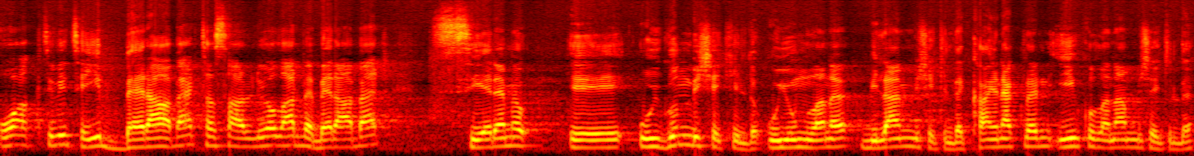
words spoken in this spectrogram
o aktiviteyi beraber tasarlıyorlar ve beraber CRM'e e, uygun bir şekilde, uyumlanabilen bir şekilde, kaynaklarını iyi kullanan bir şekilde,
